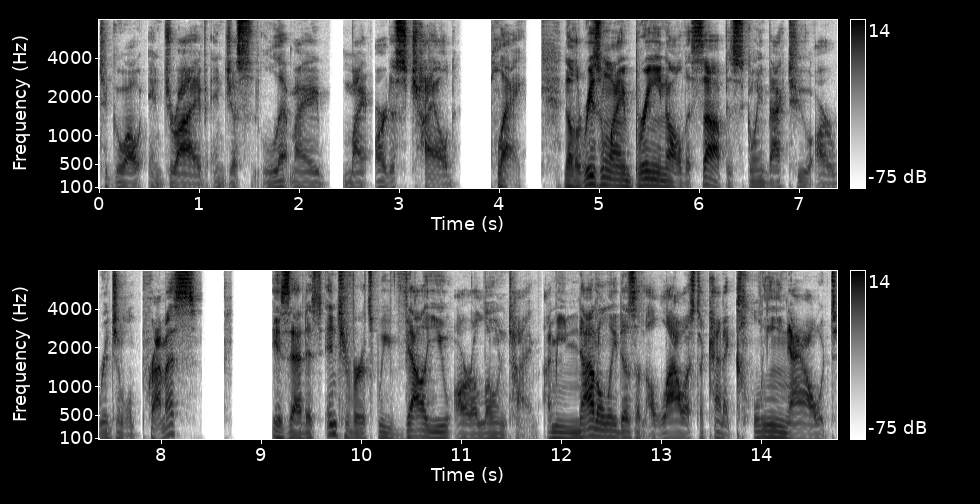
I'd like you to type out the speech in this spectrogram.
to go out and drive and just let my my artist child play. Now, the reason why I'm bringing all this up is going back to our original premise is that as introverts, we value our alone time. I mean, not only does it allow us to kind of clean out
